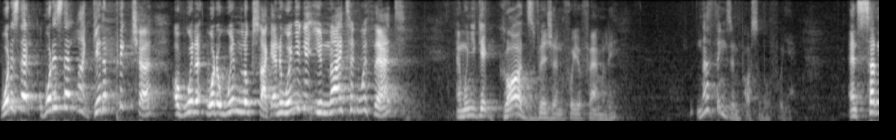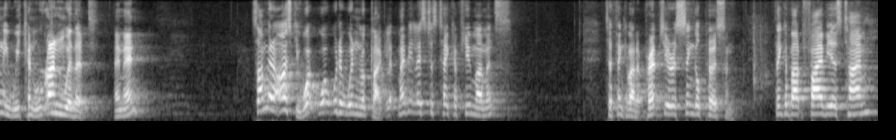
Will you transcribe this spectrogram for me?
What is, that, what is that like? Get a picture of what a, what a win looks like. And when you get united with that, and when you get God's vision for your family, nothing's impossible for you. And suddenly we can run with it. Amen? So I'm going to ask you, what, what would a win look like? Maybe let's just take a few moments to think about it. Perhaps you're a single person. Think about five years' time.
